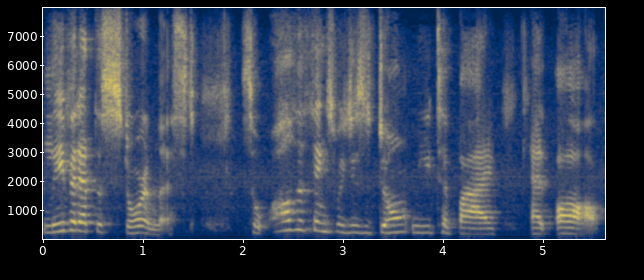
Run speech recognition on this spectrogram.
leave it at the store list. So all the things we just don't need to buy at all.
